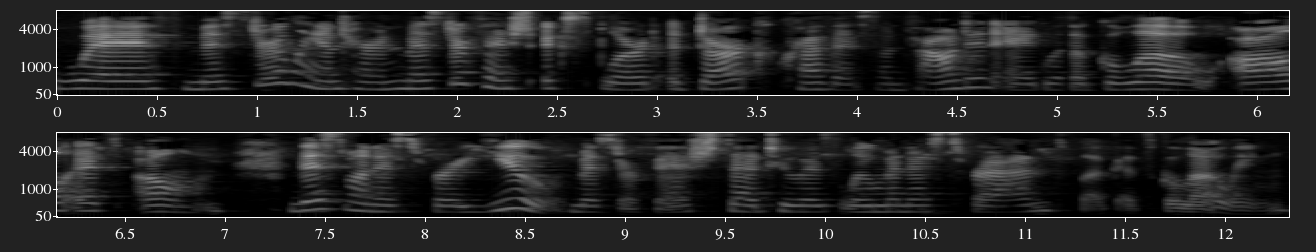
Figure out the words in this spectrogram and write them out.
With Mr. Lantern, Mr. Fish explored a dark crevice and found an egg with a glow all its own. This one is for you, Mr. Fish said to his luminous friend. Look, it's glowing.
